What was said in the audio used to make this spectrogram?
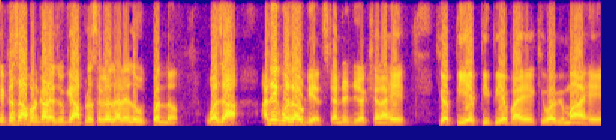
ते कसं आपण काढायचो की आपलं सगळं झालेलं उत्पन्न वजा अनेक वजावटी आहेत. स्टँडर्ड डिडक्शन आहे किंवा P F P P F आहे किंवा विमा आहे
